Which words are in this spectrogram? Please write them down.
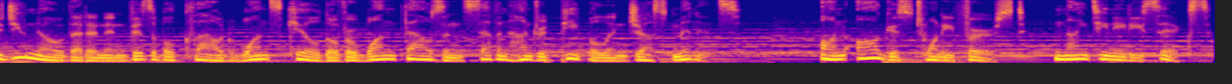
Did you know that an invisible cloud once killed over 1,700 people in just minutes? On August 21, 1986,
